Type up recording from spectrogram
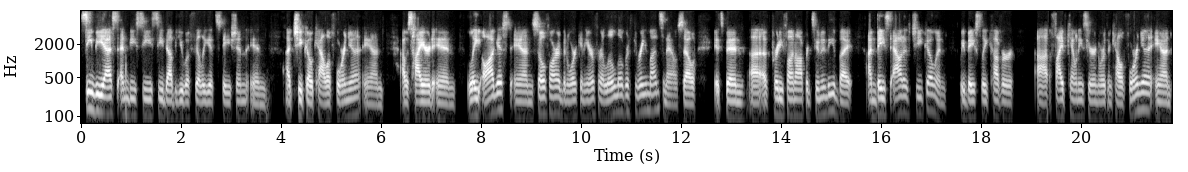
CBS, NBC, CW affiliate station in uh, Chico, California. And I was hired in late August. And so far, I've been working here for a little over three months now. So it's been uh, a pretty fun opportunity, but I'm based out of Chico, and we basically cover uh, five counties here in Northern California. And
